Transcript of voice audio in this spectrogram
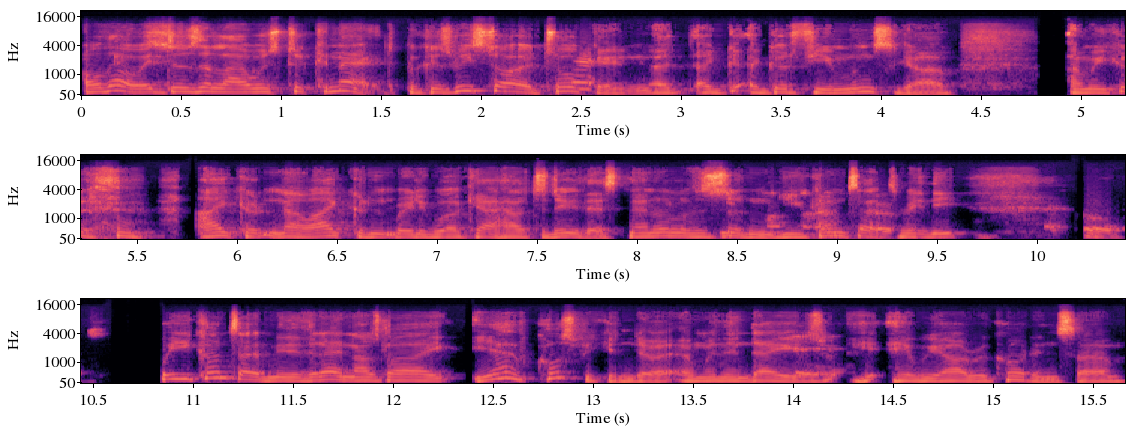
although it does allow us to connect, because we started talking a, a, a good few months ago, and we could, I couldn't, no, I couldn't really work out how to do this. And then all of a sudden, you contacted me. The, well, you contacted me the other day, and I was like, "Yeah, of course we can do it." And within days, yeah. here we are recording. So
